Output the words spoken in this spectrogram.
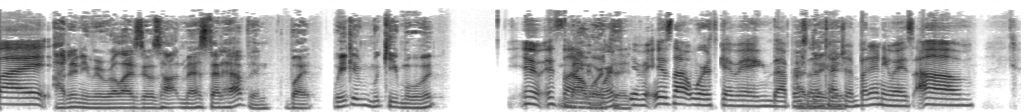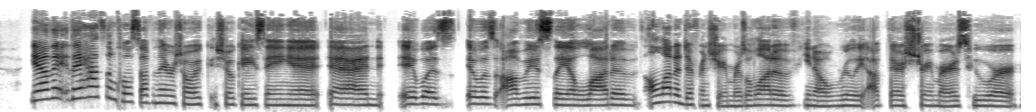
but I didn't even realize there was hot mess that happened, but we can we keep moving. It, it's not, Not worth worth, it. giving. It's not worth giving that person dig it. attention. But anyways, um, yeah, they they had some cool stuff and they were show, showcasing it, and it was it was obviously a lot of a lot of different streamers, a lot of you know really up there streamers who were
